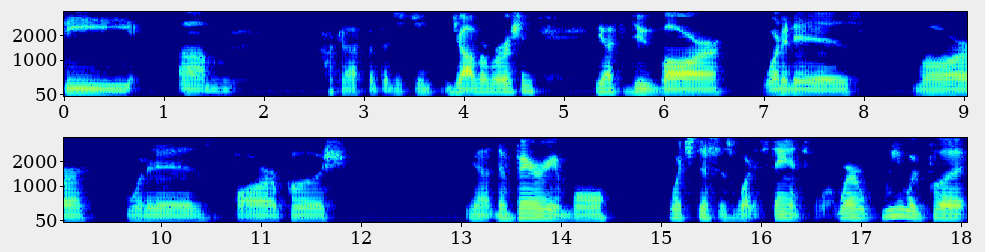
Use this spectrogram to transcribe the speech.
the um how can I put that just Java version, you have to do var what it is, var what it is, var push. You know, the variable, which this is what it stands for. Where we would put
